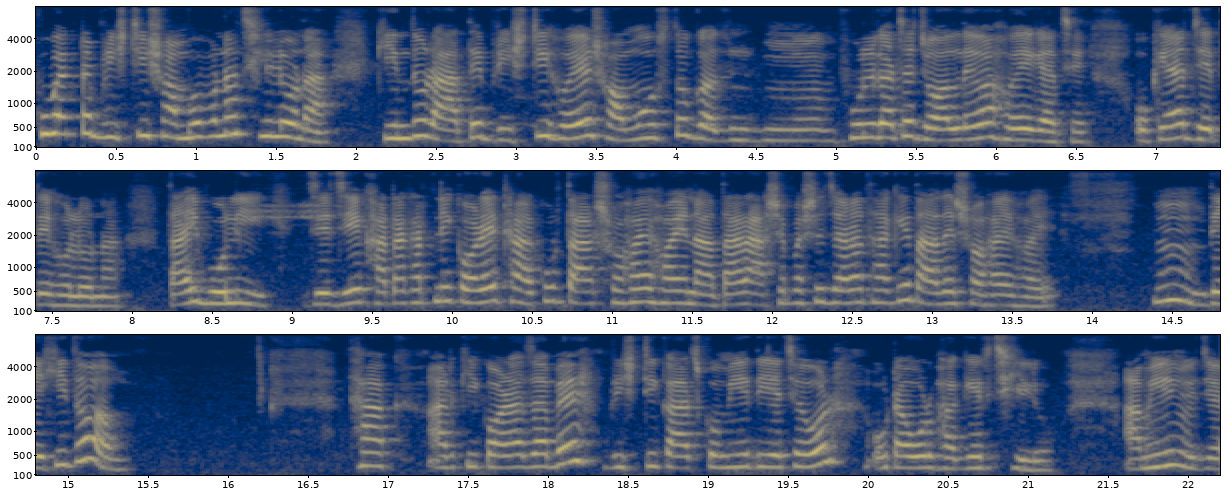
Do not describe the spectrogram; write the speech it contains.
খুব একটা বৃষ্টির সম্ভাবনা ছিল না, কিন্তু রাতে বৃষ্টি হয়ে সমস্ত ফুল গাছে জল দেওয়া হয়ে গেছে। ওকে আর যেতে হলো না। তাই বলি যে যে খাটাখাটনি করে ঠাকুর, তার সহায় হয় না। তার আশেপাশে যারা থাকে, তাদের সহায় হয়। হুম দেখি তো। থাক আর কি করা যাবে? বৃষ্টি কাজ কমিয়ে দিয়েছে ওর ওটা ওর ভাগের ছিল। আমি ওই যে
